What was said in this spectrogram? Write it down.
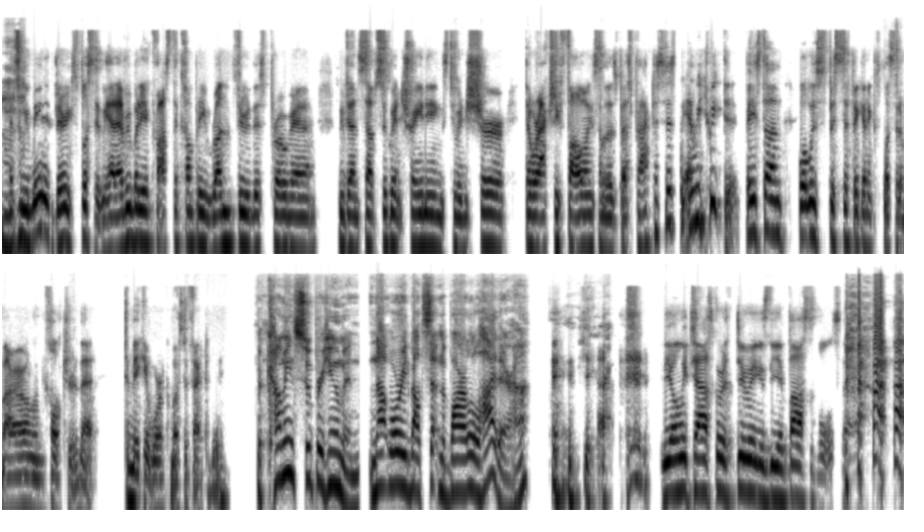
Mm-hmm. And so mm-hmm. we made it very explicit. We had everybody across the company run through this program. We've done subsequent trainings to ensure that we're actually following some of those best practices. And we tweaked it based on what was specific and explicit about our own culture that to make it work most effectively. Becoming superhuman, not worried about setting the bar a little high there, huh? yeah. The only task worth doing is the impossible. So.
